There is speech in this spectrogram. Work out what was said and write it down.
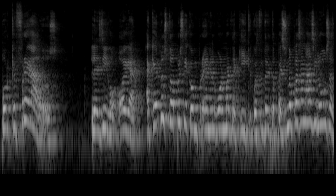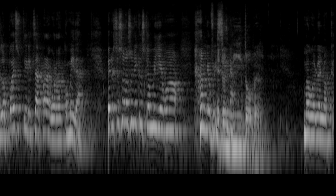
Porque fregados. Les digo, oigan, aquí hay otros toppers que compré en el Walmart de aquí que cuestan 30 pesos. No pasa nada si lo usas, lo puedes utilizar para guardar comida. Pero estos son los únicos que me llevo a, a mi Este es oficina. mi topper. Me vuelve loca.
